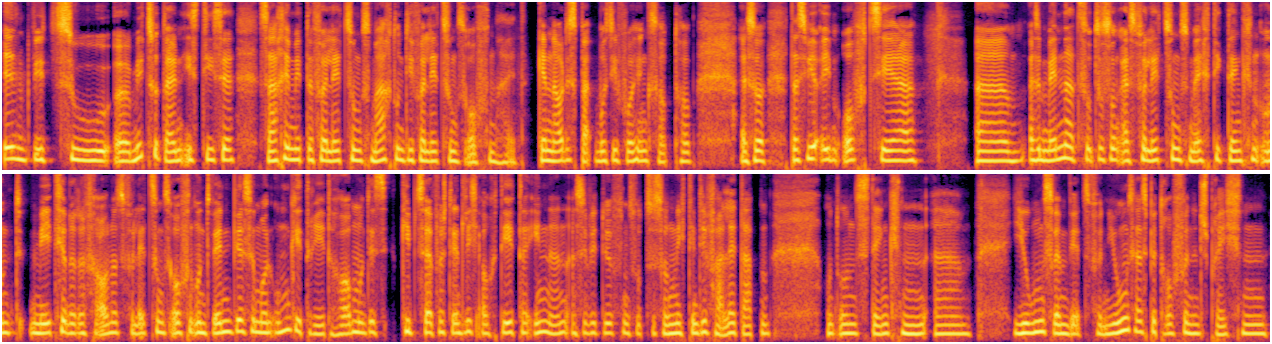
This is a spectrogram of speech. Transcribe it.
irgendwie zu äh, mitzuteilen, ist diese Sache mit der Verletzungsmacht und die Verletzungsoffenheit. Genau das, was ich vorhin gesagt habe. Also, dass wir eben oft sehr also Männer sozusagen als verletzungsmächtig denken und Mädchen oder Frauen als verletzungsoffen. Und wenn wir es einmal umgedreht haben, und es gibt selbstverständlich auch TäterInnen, also wir dürfen sozusagen nicht in die Falle tappen und uns denken, äh, Jungs, wenn wir jetzt von Jungs als Betroffenen sprechen,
